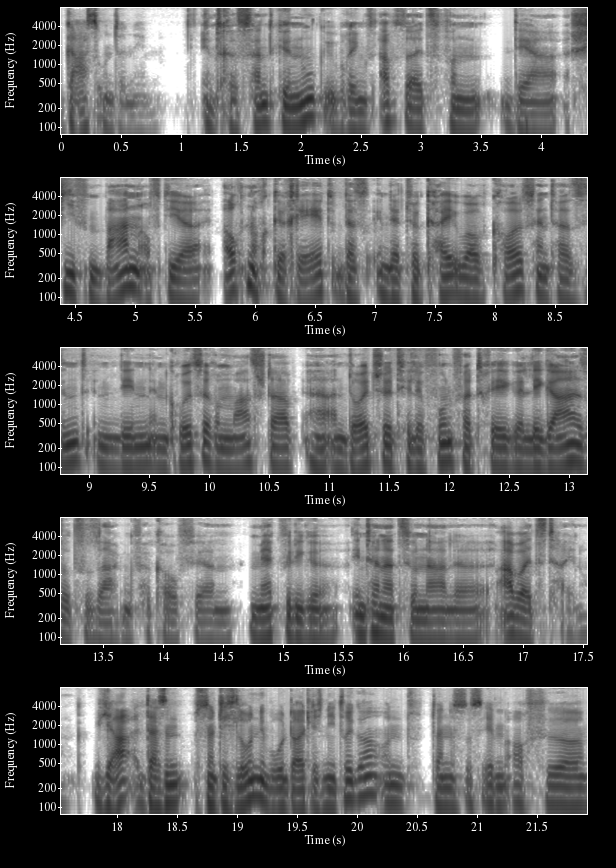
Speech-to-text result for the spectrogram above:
Gasunternehmen. Interessant genug übrigens, abseits von der schiefen Bahn, auf die er auch noch gerät, dass in der Türkei überhaupt Callcenter sind, in denen in größerem Maßstab äh, an deutsche Telefonverträge legal sozusagen verkauft werden. Merkwürdige internationale Arbeitsteilung. Ja, da sind, ist natürlich das Lohnniveau deutlich niedriger und dann ist es eben auch für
